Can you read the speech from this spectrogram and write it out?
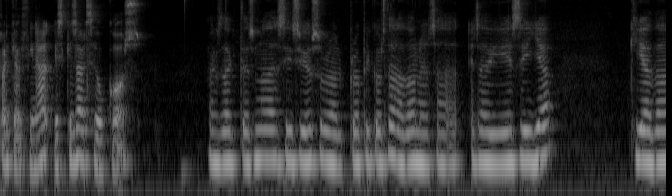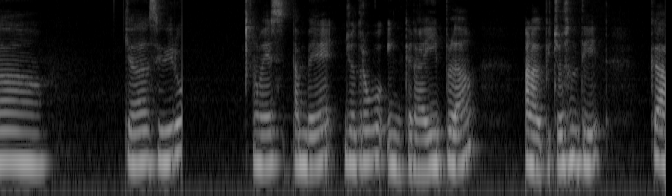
perquè al final és que és el seu cos. Exacte, és una decisió sobre el propi cos de la dona, és a, és a dir, és ella qui ha de, qui ha de decidir-ho. A més, també jo trobo increïble, en el pitjor sentit, que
